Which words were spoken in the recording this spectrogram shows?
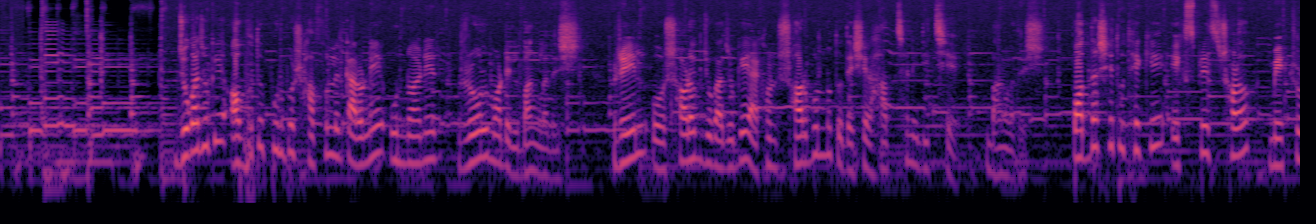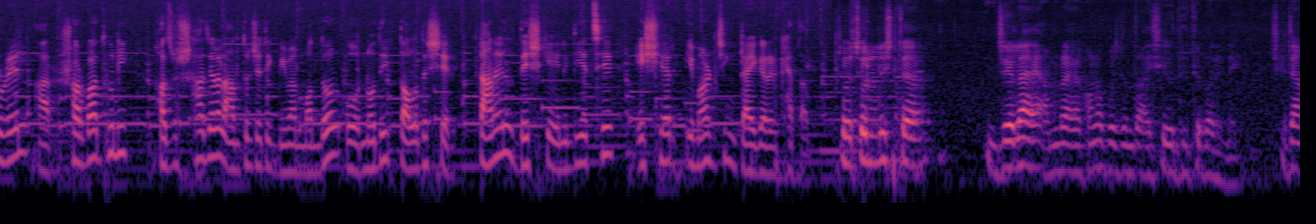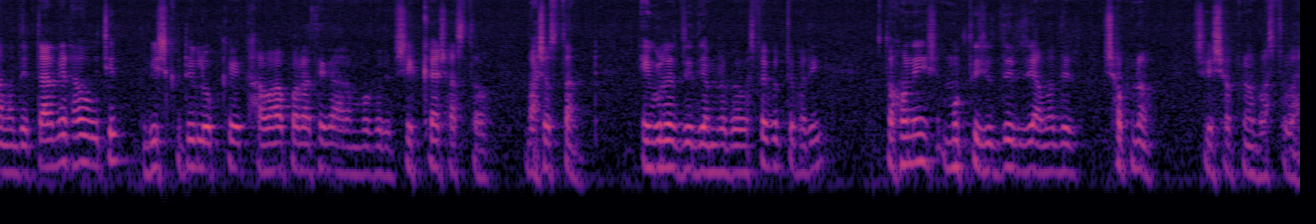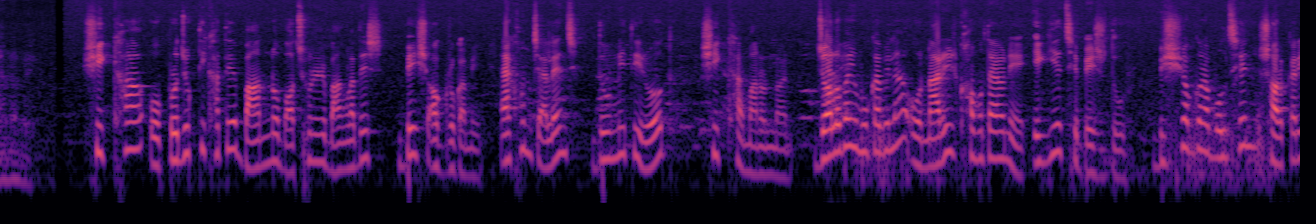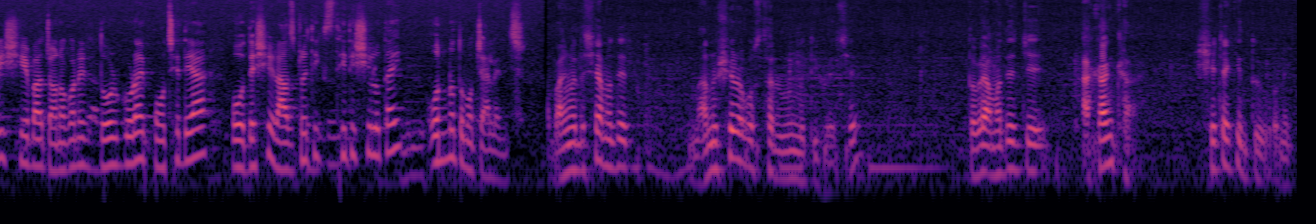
যোগাযোগে অভূতপূর্ব সাফল্যের কারণে উন্নয়নের রোল মডেল বাংলাদেশ। রেল ও সড়ক যোগাযোগে এখন সর্বোন্নত দেশের হাতছানি দিচ্ছে বাংলাদেশ। পদ্মা সেতু থেকে এক্সপ্রেস সড়ক, মেট্রো রেল আর সর্বাধুনিক হজরত শাহজালাল আন্তর্জাতিক বিমানবন্দর ও নদীর তলদেশের টানেল দেশকে এনে দিয়েছে এশিয়ার ইমার্জিং টাইগারের খেতাব। চৌচল্লিশটা জেলায় আমরা এখনও পর্যন্ত আইসিইউ দিতে পারিনি। সেটা আমাদের টার্গেট হওয়া উচিত। বিশ কোটি লোককে খাওয়া পড়া থেকে আরম্ভ করে শিক্ষা, স্বাস্থ্য, বাসস্থান, এগুলোর যদি আমরা ব্যবস্থা করতে পারি তখনই মুক্তিযুদ্ধের যে আমাদের স্বপ্ন সেই স্বপ্ন বাস্তবায়ন হবে। শিক্ষা ও প্রযুক্তি খাতে বান্ন বছরের বাংলাদেশ বেশ অগ্রগামী। এখন চ্যালেঞ্জ দুর্নীতি রোধ শিক্ষার মানোন্নয়ন। জলবায়ু মোকাবিলা ও নারীর ক্ষমতায়নে এগিয়েছে বেশ দূর। বিশেষজ্ঞরা বলছেন সরকারি সেবা জনগণের দোরগোড়ায় পৌঁছে দেয়া ও দেশের রাজনৈতিক স্থিতিশীলতাই অন্যতম চ্যালেঞ্জ। বাংলাদেশে আমাদের মানুষের অবস্থার উন্নতি হয়েছে। তবে আমাদের যে আকাঙ্ক্ষা সেটা কিন্তু অনেক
